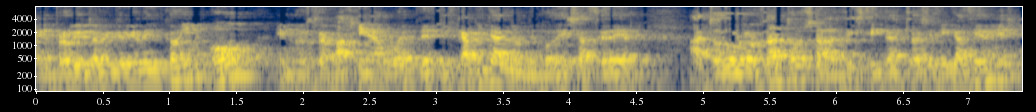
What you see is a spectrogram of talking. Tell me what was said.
el propio territorio Bitcoin o en nuestra página web de Phil Capital donde podéis acceder a todos los datos, a las distintas clasificaciones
